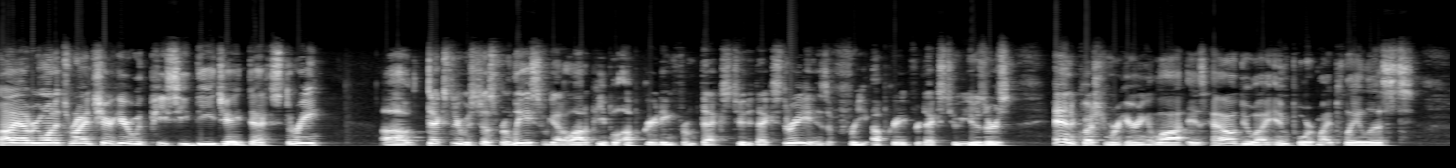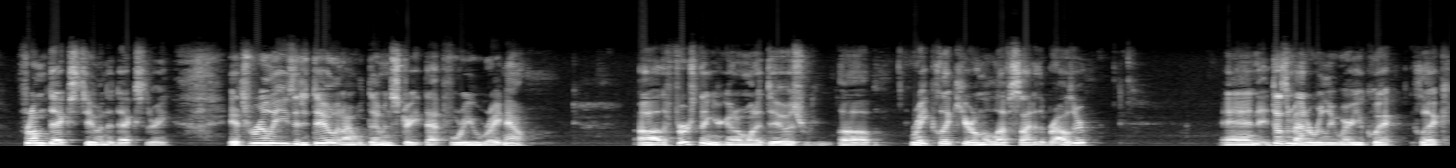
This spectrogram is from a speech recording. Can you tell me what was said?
Hi everyone, it's Ryan Chair here with PCDJ Dex 3. Uh, Dex 3 was just released. We got a lot of people upgrading from Dex 2 to Dex 3. It is a free upgrade for Dex 2 users. And a question we're hearing a lot is how do I import my playlists from Dex 2 into Dex 3? It's really easy to do and I will demonstrate that for you right now. Uh, the first thing you're going to want to do is uh, right click here on the left side of the browser and it doesn't matter really where you click, click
